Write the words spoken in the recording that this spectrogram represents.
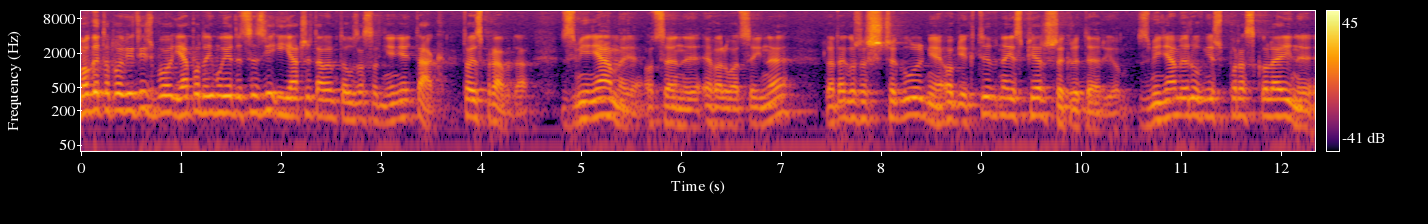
Mogę to powiedzieć, bo ja podejmuję decyzję i ja czytałem to uzasadnienie. Tak, to jest prawda. Zmieniamy oceny ewaluacyjne, dlatego że szczególnie obiektywne jest pierwsze kryterium. Zmieniamy również po raz kolejny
